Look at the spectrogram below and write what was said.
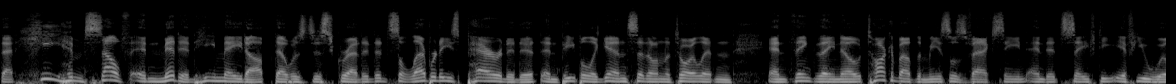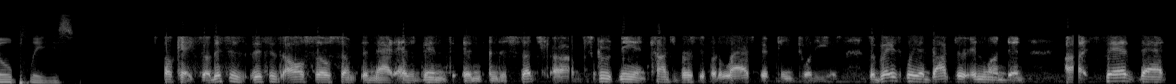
that he himself admitted he made up that was discredited. Celebrities parroted it, and people again sit on the toilet and, and think they know. Talk about the measles vaccine and its safety, if you will, please. Okay, so this is this is also something that has been in, under such uh, scrutiny and controversy for the last 15, 20 years. So basically, a doctor in London uh, said that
